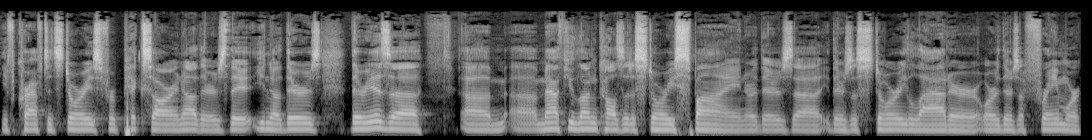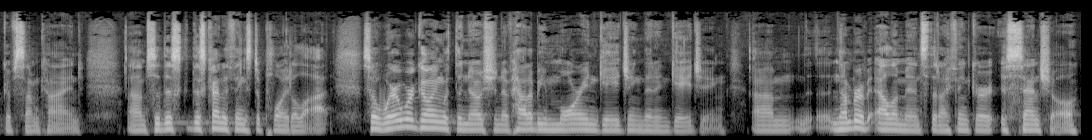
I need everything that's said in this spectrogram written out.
you've crafted stories for Pixar and others, they, you know, there's there is a um, uh, Matthew Luhn calls it a story spine, or there's a, there's a story ladder, or there's a framework of some kind. Um, so this this kind of thing's deployed a lot. So where we're going with the notion of how to be more engaging than engaging, um, a number of elements that I think are essential,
